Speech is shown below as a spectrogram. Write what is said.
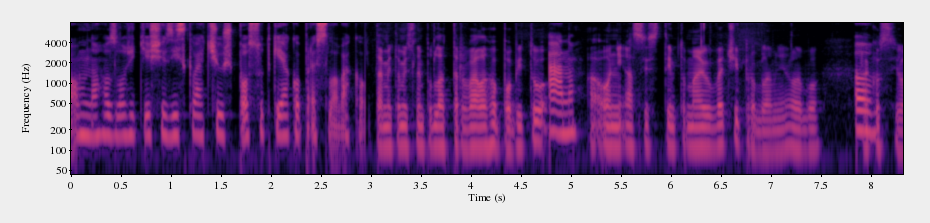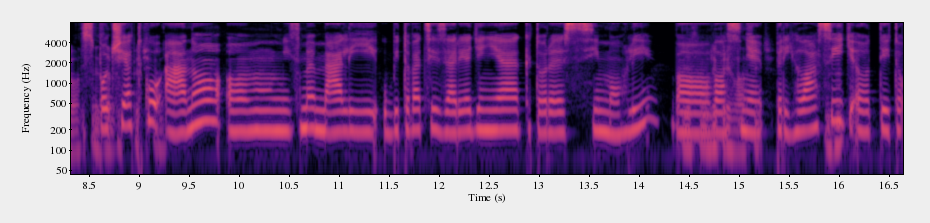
o mnoho zložitejšie získať získavať či už posudky ako pre Slovakov. Tam je to myslím podľa trvalého pobytu. Áno. A oni asi s týmto majú väčší problém, nie? Lebo ako si vlastne Spočiatku áno, my sme mali ubytovacie zariadenia, ktoré si mohli, mohli vlastne prihlásiť. prihlásiť. Mhm. Tieto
